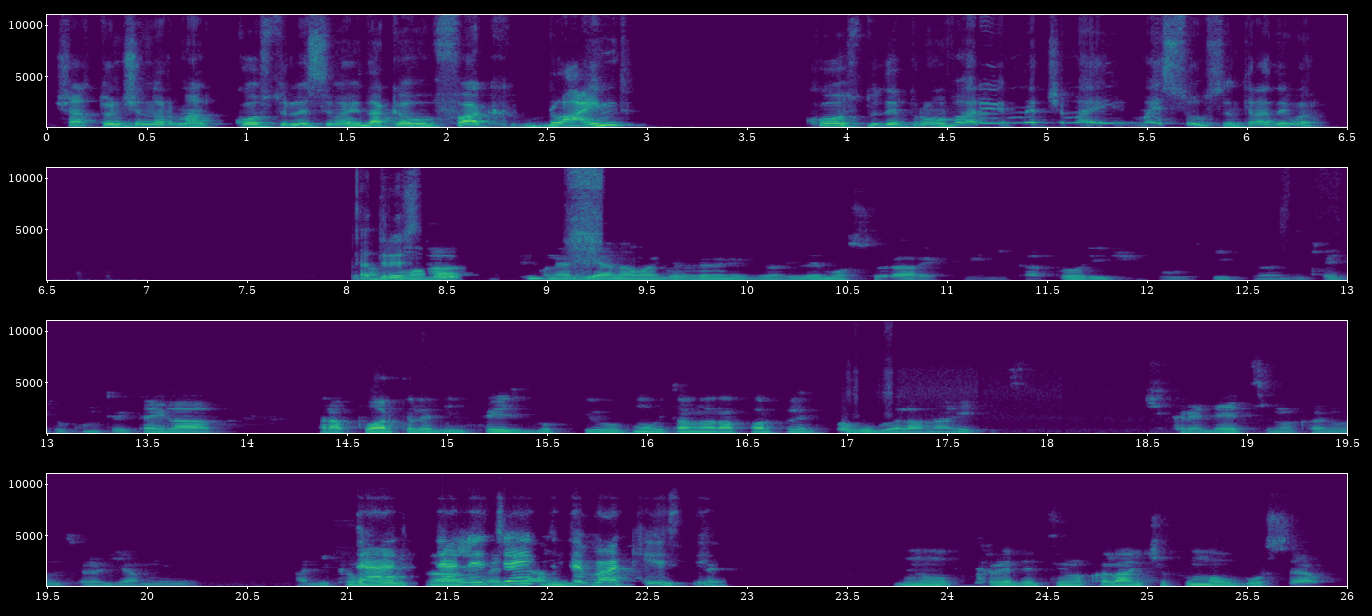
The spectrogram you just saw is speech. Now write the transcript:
Și atunci, normal, costurile sunt mai. Dacă fac blind, costul de promovare merge mai, mai sus, într-adevăr. Acum, spunea Diana mai devreme de măsurare cu indicatorii și cu, știi, că ziceai tu cum te uitai la rapoartele din Facebook. Eu mă uitam la rapoartele de pe Google Analytics și credeți-mă că nu înțelegeam nimic. Adică Dar mă uitam, te alegeai câteva chestii. Nu, credeți-mă că la început mă oboseau.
